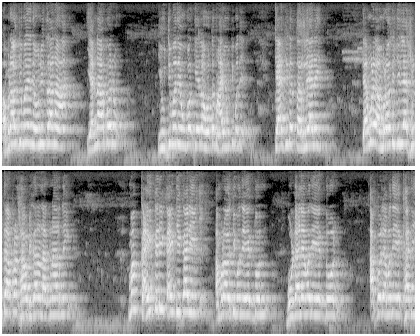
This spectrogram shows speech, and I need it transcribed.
अमरावतीमध्ये नवनीत राणा यांना आपण युतीमध्ये उभं केलं होतं महायुतीमध्ये. त्या तिथं तरल्या नाहीत. त्यामुळे अमरावती जिल्ह्यातसुद्धा आपला ठाव ठिकाणा लागणार नाही. मग काहीतरी काही ठिकाणी अमरावतीमध्ये एक दोन बुलढाण्यामध्ये एक दोन अकोल्यामध्ये एखादी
